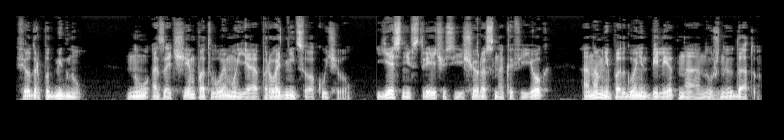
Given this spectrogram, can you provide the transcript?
Федор подмигнул. Ну, а зачем, по-твоему, я проводницу окучивал? Я с ней встречусь еще раз на кофеек, она мне подгонит билет на нужную дату.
